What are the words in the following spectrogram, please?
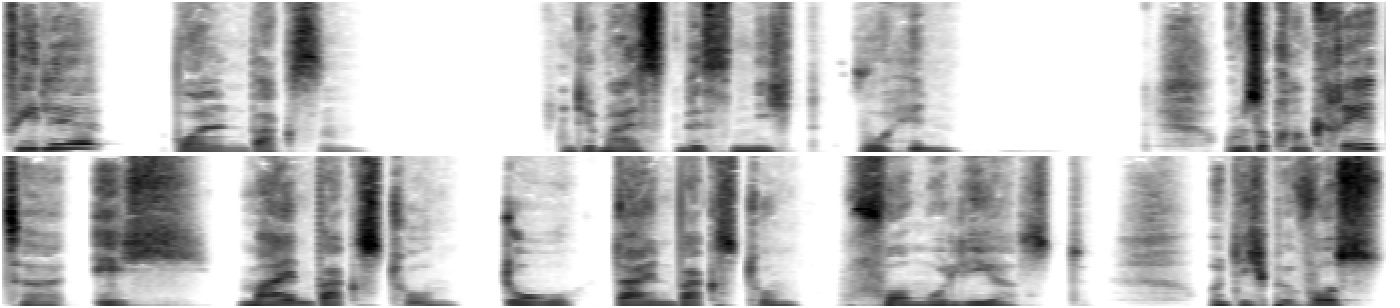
Viele wollen wachsen und die meisten wissen nicht, wohin. Umso konkreter ich mein Wachstum, du dein Wachstum formulierst und dich bewusst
